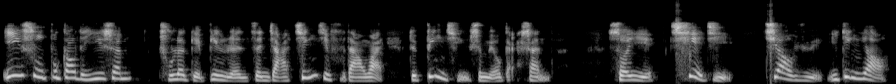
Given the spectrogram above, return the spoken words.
医术不高的医生，除了给病人增加经济负担外，对病情是没有改善的。所以切记，教育一定要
